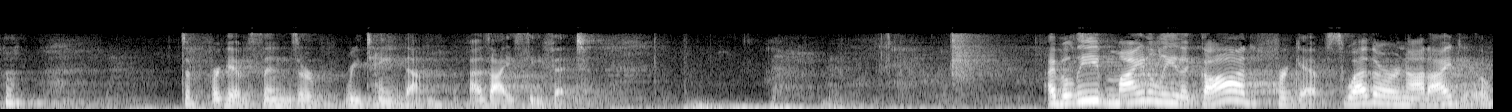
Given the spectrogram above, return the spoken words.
to forgive sins or retain them as I see fit. I believe mightily that God forgives, whether or not I do.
